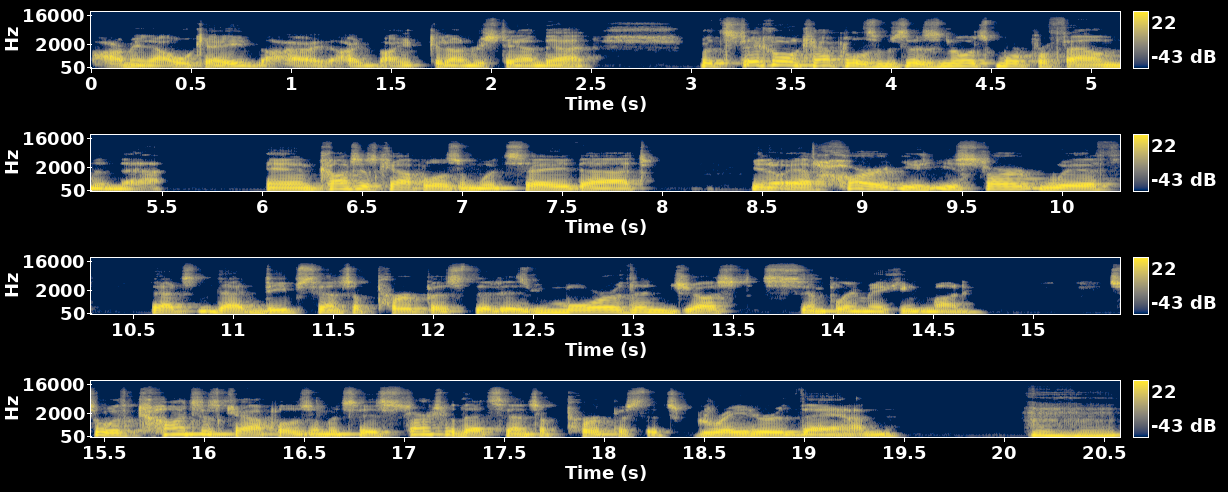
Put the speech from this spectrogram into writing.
I mean okay I, I, I could understand that, but stakeholder capitalism says no, it's more profound than that, and conscious capitalism would say that you know at heart you, you start with that that deep sense of purpose that is more than just simply making money. So with conscious capitalism, I would say it starts with that sense of purpose that's greater than mm-hmm.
